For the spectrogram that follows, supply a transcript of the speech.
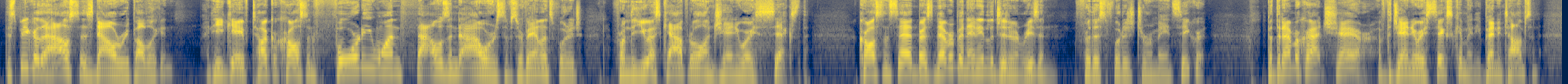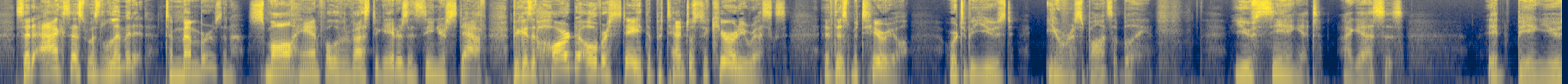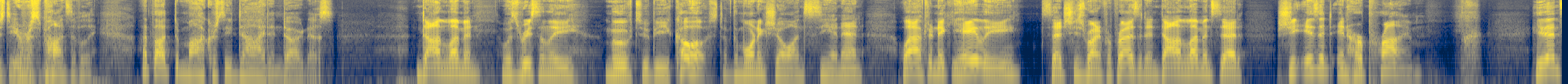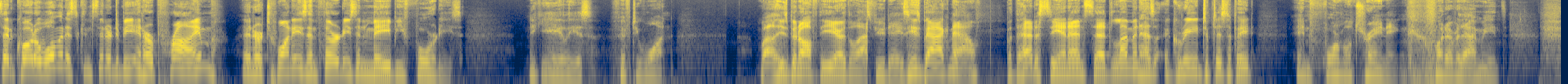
The Speaker of the House is now a Republican, and he gave Tucker Carlson 41,000 hours of surveillance footage from the U.S. Capitol on January 6th. Carlson said there's never been any legitimate reason for this footage to remain secret. But the Democrat chair of the January 6th committee, Benny Thompson, said access was limited to members and a small handful of investigators and senior staff because it's hard to overstate the potential security risks if this material were to be used irresponsibly. You seeing it, I guess, is it being used irresponsibly. I thought democracy died in darkness. Don Lemon was recently moved to be co host of the morning show on CNN. Well, after Nikki Haley said she's running for president, Don Lemon said she isn't in her prime. he then said, quote, a woman is considered to be in her prime in her 20s and 30s and maybe 40s. Nikki Haley is 51. Well, he's been off the air the last few days. He's back now, but the head of CNN said Lemon has agreed to participate in formal training, whatever that means.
